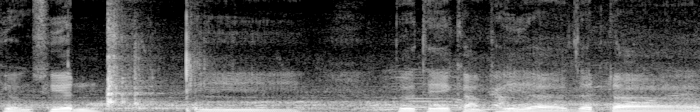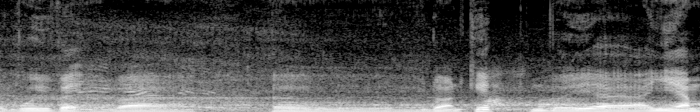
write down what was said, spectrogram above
thường xuyên thì tôi thấy cảm thấy rất là vui vẻ và đoàn kết với anh em.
